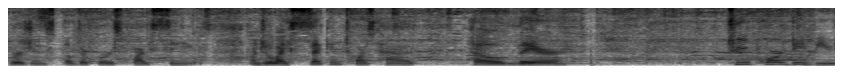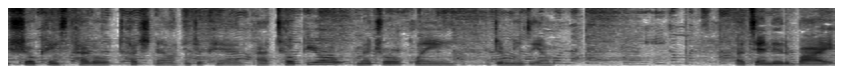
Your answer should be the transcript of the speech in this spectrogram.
versions of their first five singles. On July 2nd, Twice had held their two-part debut showcase titled Touchdown in Japan at Tokyo Metropolitan Gymnasium, attended by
